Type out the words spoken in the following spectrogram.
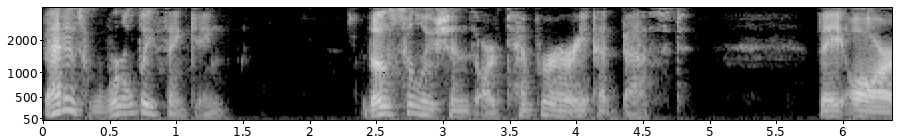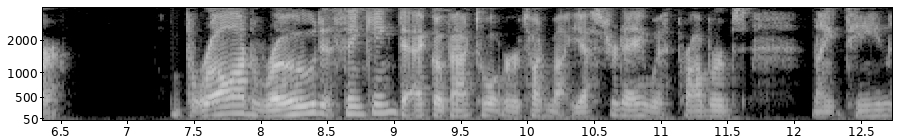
that is worldly thinking those solutions are temporary at best. They are broad road thinking, to echo back to what we were talking about yesterday with Proverbs 19.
